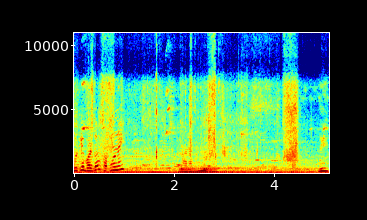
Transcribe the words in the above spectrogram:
જેટલી ભરજો સપનું નહીં? નહીં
